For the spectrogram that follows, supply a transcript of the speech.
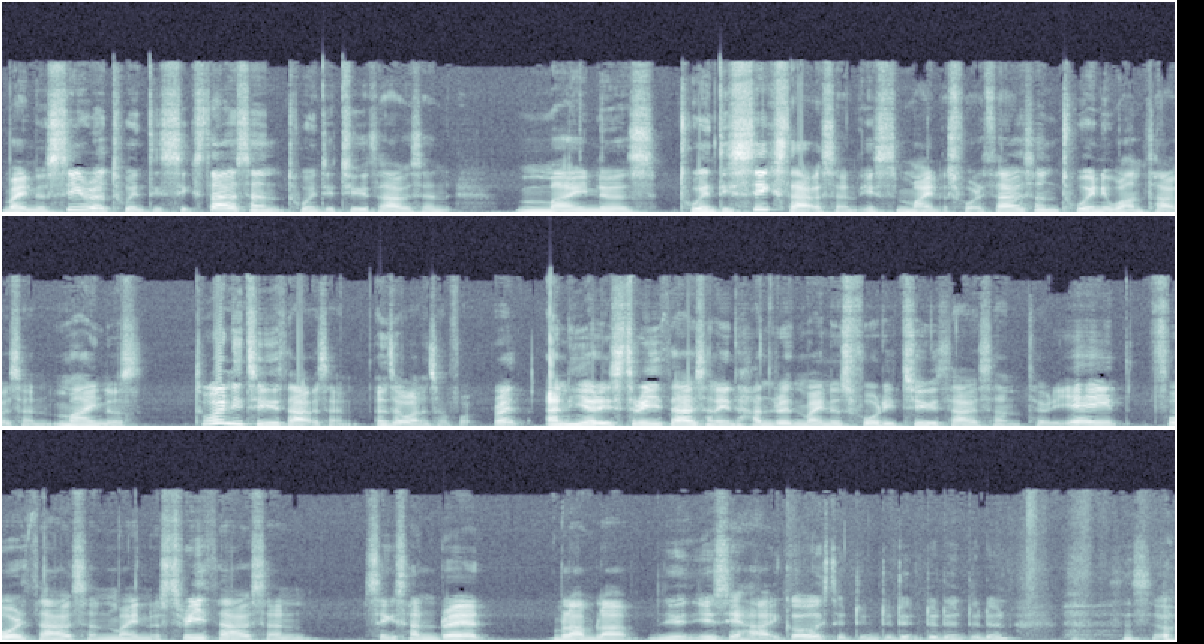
minus 0, 26,000, 22,000 minus 26,000 is minus 4,000, 21,000 minus 22,000 and so on and so forth, right? And here is 3,800 minus 42,038, 4,000 minus 3,000, 600, blah, blah. You, you see how it goes? so,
